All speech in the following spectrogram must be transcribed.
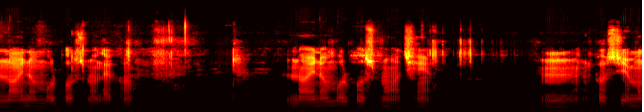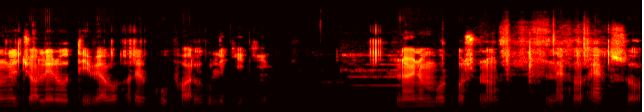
নয় নম্বর প্রশ্ন দেখো। নয় নম্বর প্রশ্ন আছে পশ্চিমবঙ্গে জলের অতি ব্যবহারের কুফলগুলি কি কি? নয় নম্বর প্রশ্ন, দেখো, একশো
